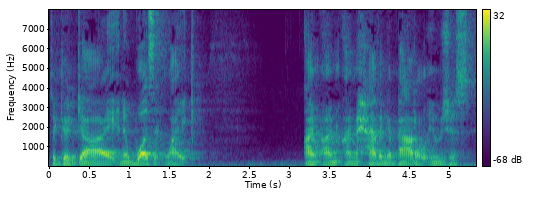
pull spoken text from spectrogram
to good guy, and it wasn't like I'm I'm I'm having a battle. It was just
